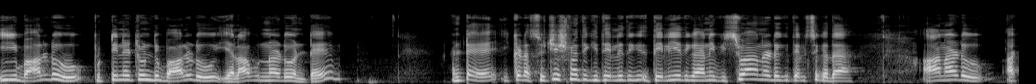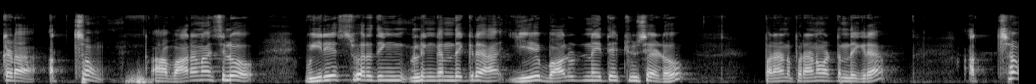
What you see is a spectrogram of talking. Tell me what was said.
ఈ బాలుడు పుట్టినటువంటి బాలుడు ఎలా ఉన్నాడు అంటే అంటే ఇక్కడ సుచిష్మతికి తెలియదు తెలియదు కానీ విశ్వానరుడికి తెలుసు కదా. ఆనాడు అక్కడ అచ్చం ఆ వారణాసిలో వీరేశ్వర లింగం దగ్గర ఏ బాలుడినైతే చూశాడో ప్రాణ ప్రాణవట్టం దగ్గర అచ్చం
